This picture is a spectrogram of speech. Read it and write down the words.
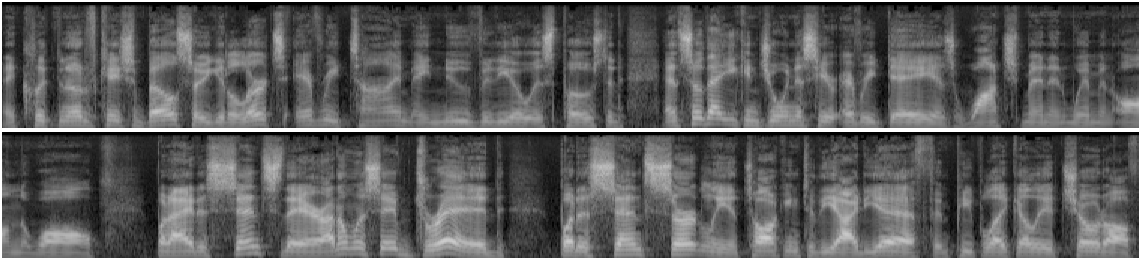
and click the notification bell so you get alerts every time a new video is posted and so that you can join us here every day as watchmen and women on the wall. But I had a sense there, I don't want to say of dread, but a sense certainly in talking to the IDF and people like Elliot Chodoff,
